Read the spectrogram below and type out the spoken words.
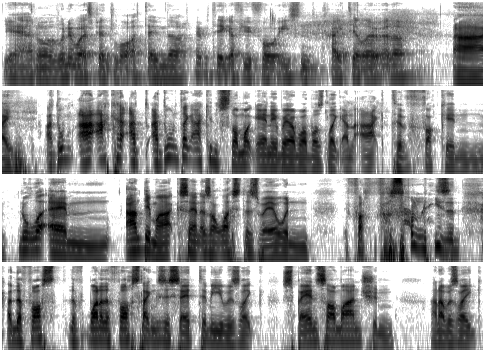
Yeah, I know. I wouldn't want to spend a lot of time there. Maybe take a few photos and hightail out of there. Aye, I don't, I, I, can, I, I don't think I can stomach anywhere where there's like an active fucking. No, um, Andy Mac sent us a list as well, and for for some reason, and the first, the, one of the first things he said to me was like Spencer Mansion, and I was like,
